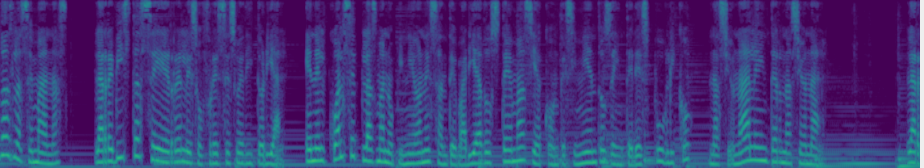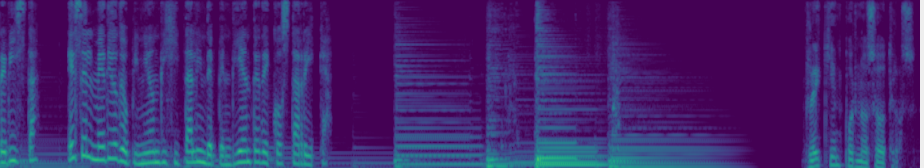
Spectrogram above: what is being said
Todas las semanas, la revista CR les ofrece su editorial, en el cual se plasman opiniones ante variados temas y acontecimientos de interés público, nacional e internacional. La revista es el medio de opinión digital independiente de Costa Rica. Requiem por nosotros.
